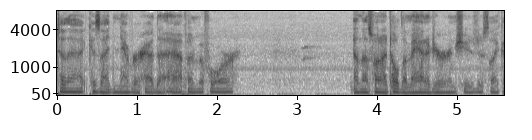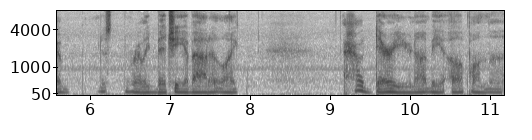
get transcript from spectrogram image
to that because I'd never had that happen before. And that's when I told the manager and she was just like a just really bitchy about it like how dare you not be up on the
